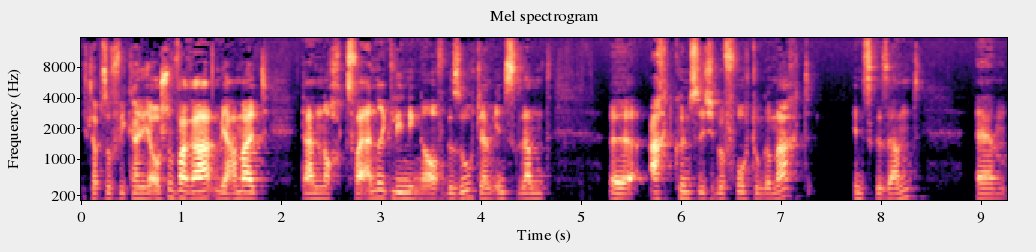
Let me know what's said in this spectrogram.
ich glaube, so viel kann ich auch schon verraten. Wir haben halt dann noch zwei andere Kliniken aufgesucht. Wir haben insgesamt äh, acht künstliche Befruchtungen gemacht. Insgesamt. Ähm,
